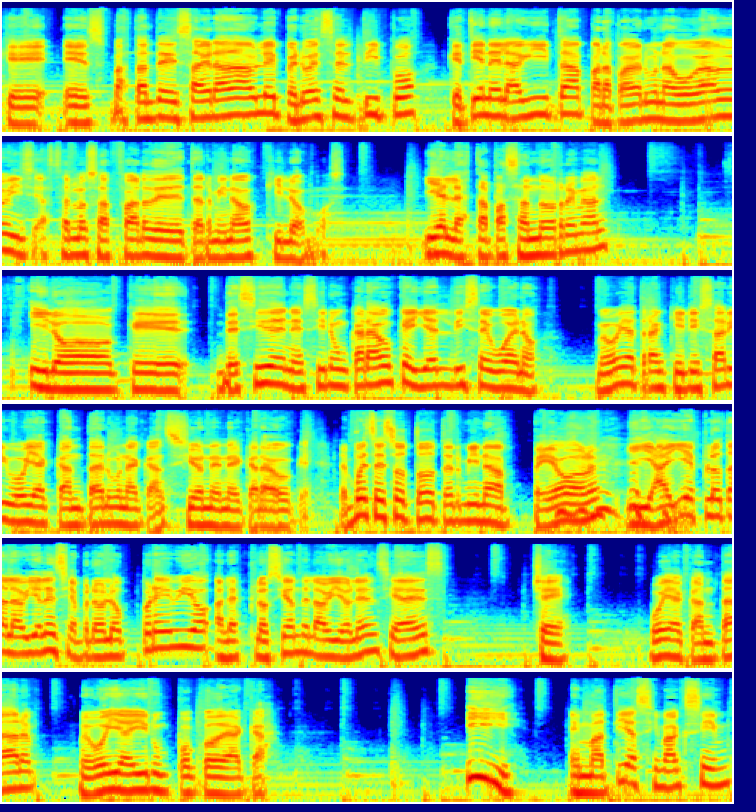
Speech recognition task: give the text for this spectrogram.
que es bastante desagradable, pero es el tipo que tiene la guita para pagar un abogado y hacerlo zafar de determinados quilombos. Y él la está pasando re mal. Y lo que deciden es ir a un karaoke y él dice, bueno, me voy a tranquilizar y voy a cantar una canción en el karaoke. Después eso todo termina peor y ahí explota la violencia, pero lo previo a la explosión de la violencia es, che, voy a cantar, me voy a ir un poco de acá. Y en Matías y Maxim,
